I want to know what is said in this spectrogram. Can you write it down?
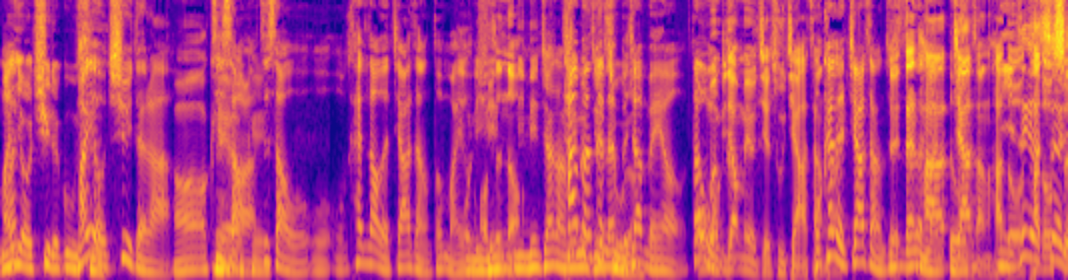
蛮有趣的故事，蛮有趣的啦。哦，至少至少我我我看到的家长都蛮有趣，真的，你连家长他们可能比较没有，但我们比较没有接触家长。我看的家长就是，但他家长他都他都涉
